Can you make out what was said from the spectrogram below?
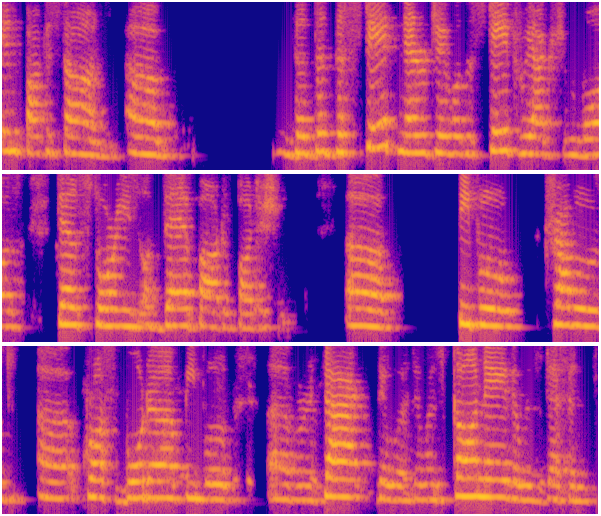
in Pakistan, uh, the, the, the state narrative or the state reaction was tell stories of their part of partition. Uh, people traveled uh, cross border, people uh, were attacked, there, were, there was carnage, there was death and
